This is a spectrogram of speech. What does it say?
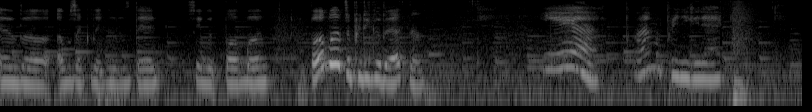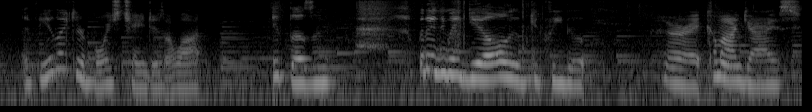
and uh, I was like, like he was dead. Same with Bud Bud. Bud Bud's a pretty good actor. Yeah, I'm a pretty good actor. I feel like your voice changes a lot. It doesn't. But anyway, yeah, I'll help you clean up. All right, come on, guys.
